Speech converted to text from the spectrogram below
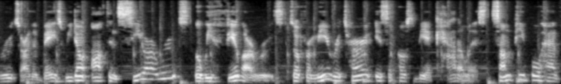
roots are the base. We don't often see our roots, but we feel our roots. So, for me, return is supposed to be a catalyst. Some people have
